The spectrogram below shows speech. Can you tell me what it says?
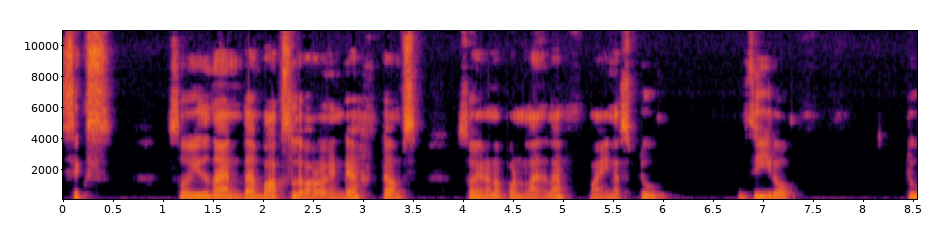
six so இதுதான் இந்த பாக்ஸில் வர வேண்டிய டேர்ம்ஸ் ஸோ என்னென்ன பண்ணலாம் இதில்? Minus two zero two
